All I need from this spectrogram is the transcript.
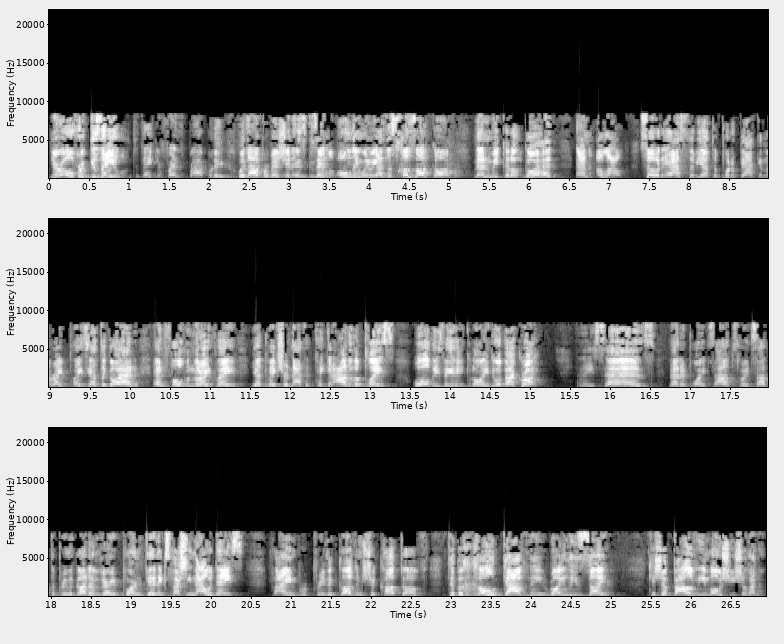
you're over gazela. To take your friend's property without permission is gazela. Only when we have this chazaka, then we could uh, go ahead and allow it. So it has to, be, you have to put it back in the right place. You have to go ahead and fold in the right way. You have to make sure not to take it out of the place. All these things, you can only do it back right. And then he says, then it points out, points out the Pri Megadim, very important din, especially nowadays. V'ayim Pri Megadim shekatov, to bechol gavne royli zayir, kishabal v'imo shishalena.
